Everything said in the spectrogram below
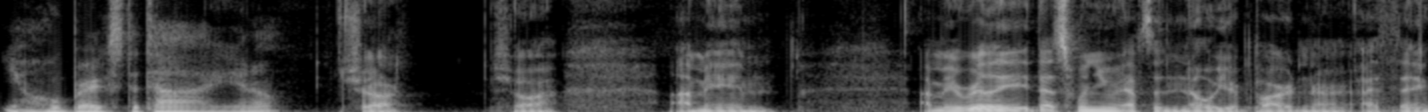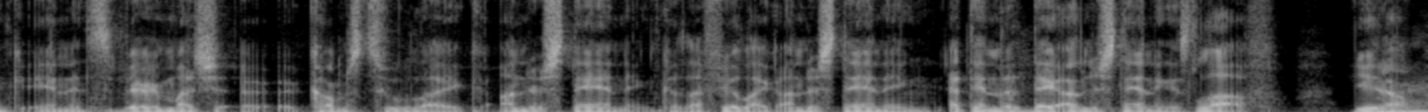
you know, who breaks the tie? You know. Sure, sure. I mean, I mean, really, that's when you have to know your partner, I think, and it's very much uh, comes to like understanding because I feel like understanding at the end of the day, understanding is love. You know, Right.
